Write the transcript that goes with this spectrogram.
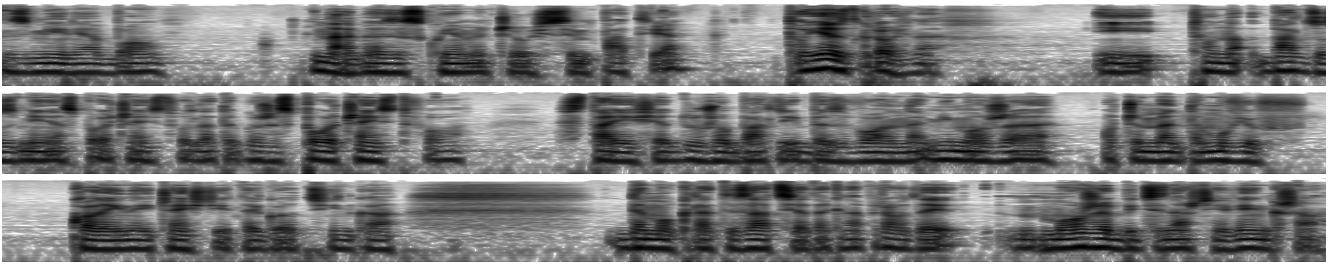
zmienia, bo nagle zyskujemy czyjąś sympatię. To jest groźne i to bardzo zmienia społeczeństwo, dlatego że społeczeństwo staje się dużo bardziej bezwolne, mimo że, o czym będę mówił w kolejnej części tego odcinka, demokratyzacja tak naprawdę może być znacznie większa.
